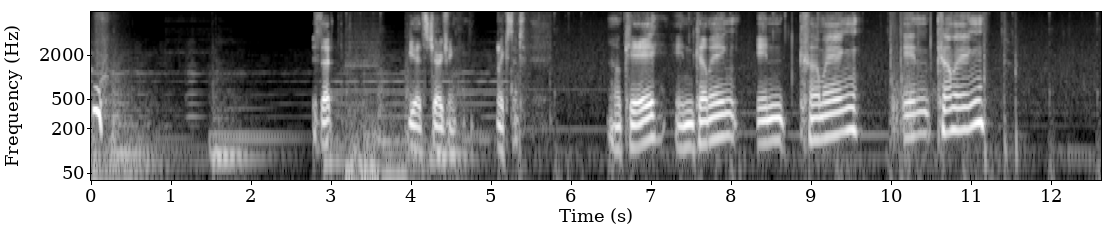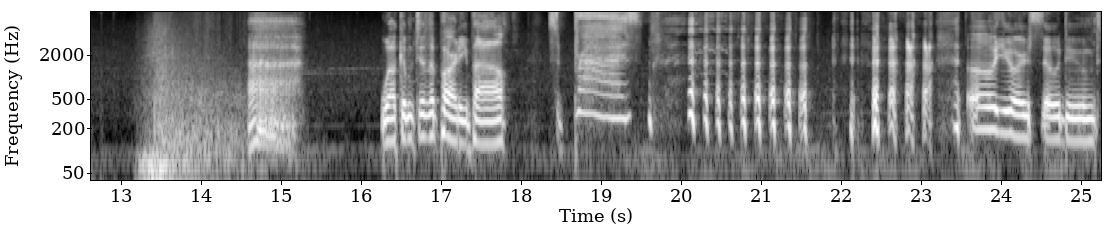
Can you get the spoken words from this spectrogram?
Whew. Is that? Yeah, it's charging. Excellent. Okay, incoming, incoming, incoming. Ah, welcome to the party, pal. Surprise! oh, you are so doomed.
